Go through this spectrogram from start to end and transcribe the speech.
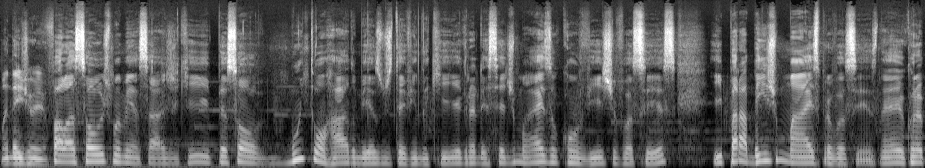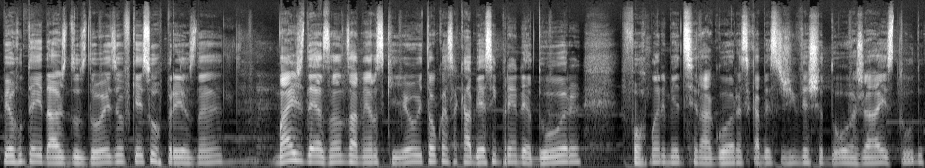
Manda aí, Júnior. falar só a última mensagem aqui. Pessoal, muito honrado mesmo de ter vindo aqui. Agradecer demais o convite de vocês. E parabéns demais para vocês, né? Eu, quando eu perguntei a idade dos dois, eu fiquei surpreso, né? Mais de 10 anos a menos que eu, então com essa cabeça empreendedora, formando em medicina agora, essa cabeça de investidor já, isso tudo.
